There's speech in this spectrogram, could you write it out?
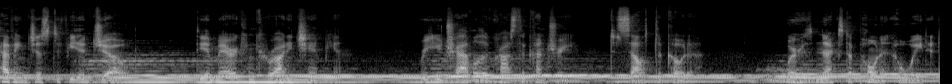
Having just defeated Joe, the American karate champion, Ryu traveled across the country to South Dakota, where his next opponent awaited.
